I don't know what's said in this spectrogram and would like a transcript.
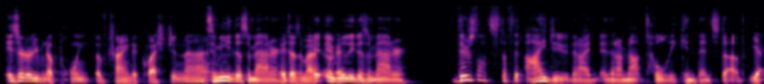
Is there even a point of trying to question that? To me, it doesn't matter. It doesn't matter. It, okay. it really doesn't matter. There's lots of stuff that I do that I that I'm not totally convinced of. Yeah.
